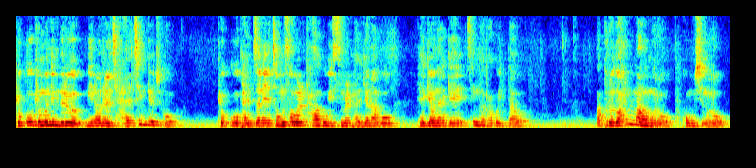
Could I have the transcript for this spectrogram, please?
교구 교무님들의 민원을 잘 챙겨주고 교구 발전에 정성을 다하고 있음을 발견하고 대견하게 생각하고 있다오. 앞으로도 한 마음으로 공심으로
